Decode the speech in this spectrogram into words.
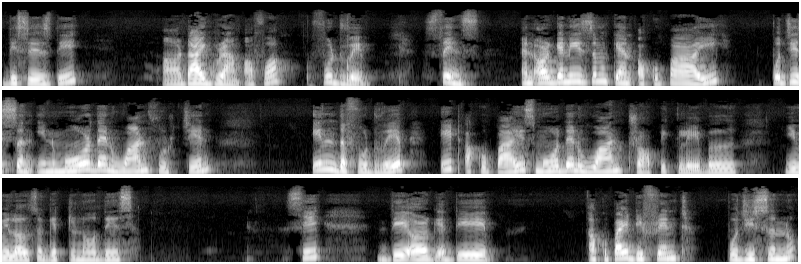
this is the uh, diagram of a food web. Since an organism can occupy position in more than one food chain in the food web, it occupies more than one tropic label. You will also get to know this. See, they are they occupy different position no?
